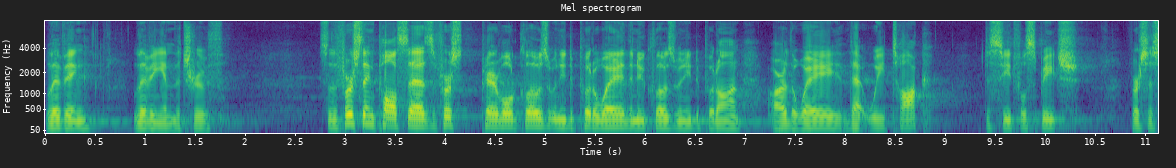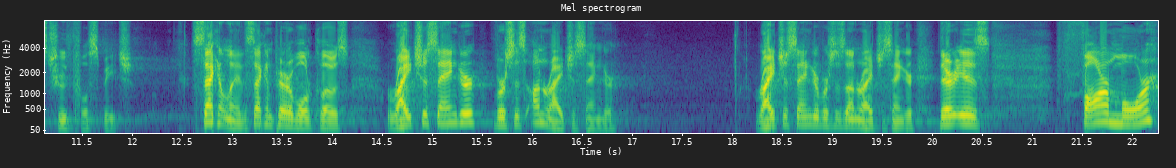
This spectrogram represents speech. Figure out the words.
living, living in the truth. So, the first thing Paul says, the first pair of old clothes we need to put away, the new clothes we need to put on, are the way that we talk, deceitful speech versus truthful speech. Secondly, the second pair of old clothes, righteous anger versus unrighteous anger. Righteous anger versus unrighteous anger. There is far more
